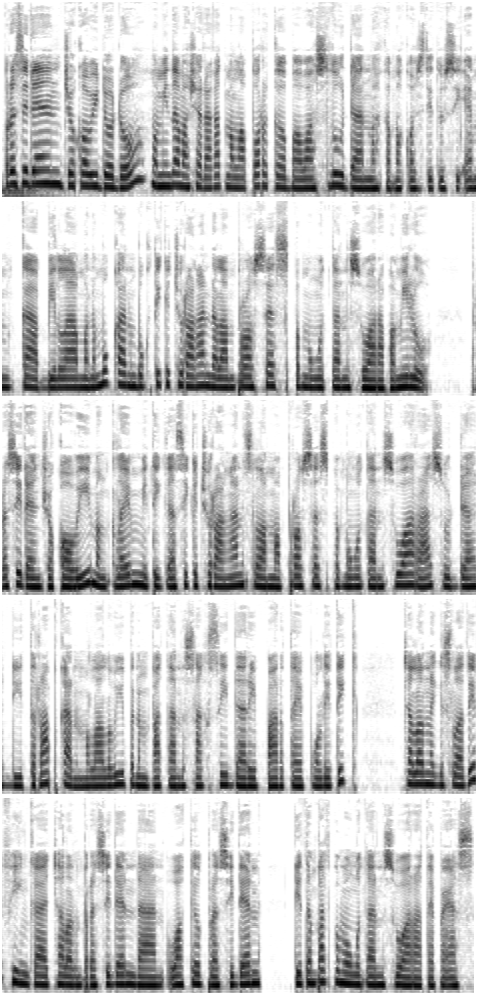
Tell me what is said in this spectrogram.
Presiden Joko Widodo meminta masyarakat melapor ke Bawaslu dan Mahkamah Konstitusi MK bila menemukan bukti kecurangan dalam proses pemungutan suara pemilu. Presiden Jokowi mengklaim mitigasi kecurangan selama proses pemungutan suara sudah diterapkan melalui penempatan saksi dari partai politik, calon legislatif hingga calon presiden dan wakil presiden di tempat pemungutan suara TPS.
